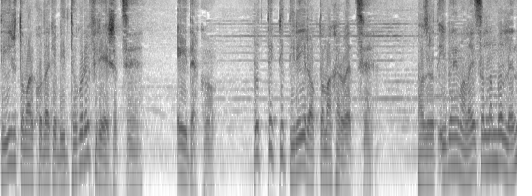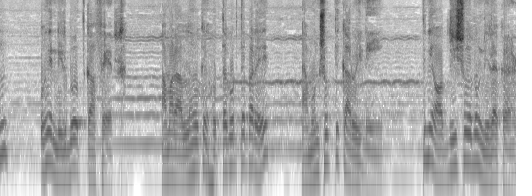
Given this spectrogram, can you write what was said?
তীর তোমার খোদাকে বিদ্ধ করে ফিরে এসেছে। এই দেখো, প্রত্যেকটি তীরেই রক্তমাখা রয়েছে। হজরত ইব্রাহিম আলাইসাল্লাম বললেন, ওহে নির্বোধ কাফের, আমার আল্লাহকে হত্যা করতে পারে এমন শক্তি কারোই নেই। তিনি অদৃশ্য এবং নিরাকার।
